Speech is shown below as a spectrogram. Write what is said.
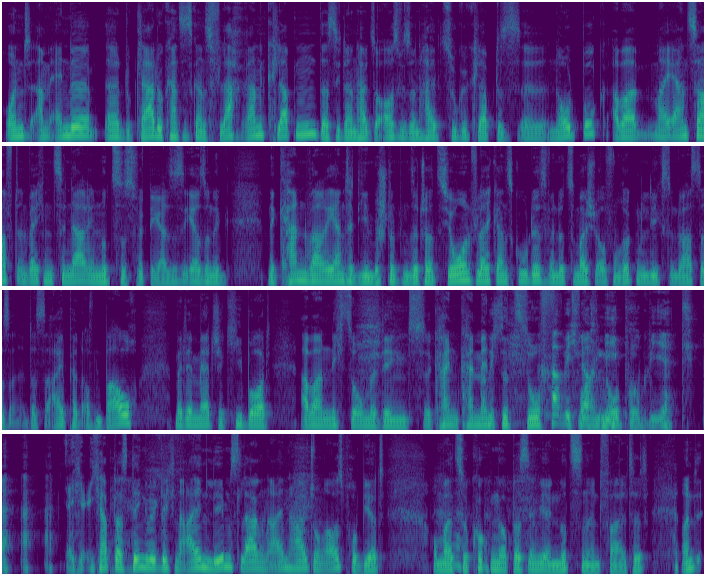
Und am Ende, äh, du, klar, du kannst es ganz flach ranklappen. Das sieht dann halt so aus wie so ein halb zugeklapptes äh, Notebook. Aber mal ernsthaft, in welchen Szenarien nutzt du es wirklich? Also es ist eher so eine, eine Kann-Variante, die in bestimmten Situationen vielleicht ganz gut ist, wenn du zum Beispiel auf dem Rücken liegst und du hast das, das iPad auf dem Bauch mit dem Magic Keyboard, aber nicht so unbedingt, kein, kein Mensch sitzt so Habe ich noch nie Notebook. probiert. ich ich habe das Ding wirklich in allen Lebenslagen und allen Haltungen ausprobiert, um mal zu gucken, ob das irgendwie einen Nutzen entfaltet. Und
